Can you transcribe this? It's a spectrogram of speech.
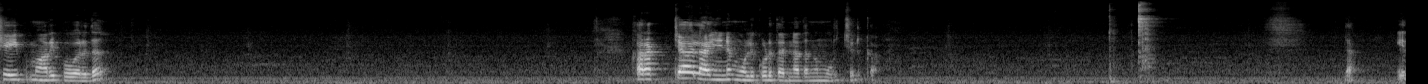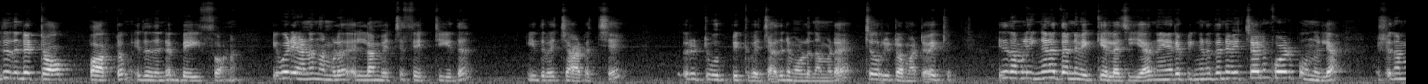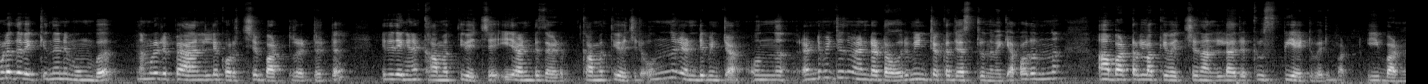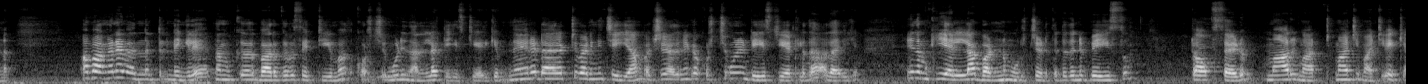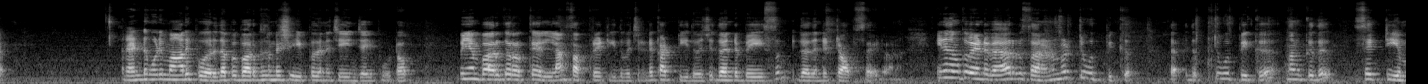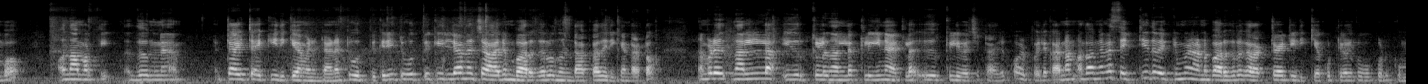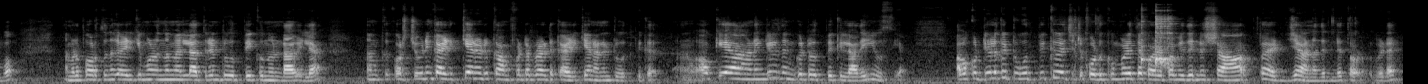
ഷേപ്പ് മാറിപ്പോകരുത്. കറക്റ്റ് ആ ലൈനിന്റെ മുകളിൽ കൂടി തന്നെ അതങ്ങ് മുറിച്ചെടുക്കാം. ഇത് ഇതിന്റെ ടോപ്പ് പാർട്ടും ഇത് ഇതിന്റെ ബേസുമാണ് ഇവിടെയാണ് നമ്മൾ എല്ലാം വെച്ച് സെറ്റ് ചെയ്ത് ഇത് വെച്ച് അടച്ച് ഒരു ടൂത്ത് പിക്ക് വെച്ച് അതിന്റെ മുകളിൽ നമ്മുടെ ചെറിയ ടൊമാറ്റോ വെക്കും. ഇത് നമ്മൾ ഇങ്ങനെ തന്നെ വെക്കുകയല്ല ചെയ്യുക. നേരെ ഇപ്പം ഇങ്ങനെ തന്നെ വെച്ചാലും കുഴപ്പമൊന്നുമില്ല. പക്ഷെ നമ്മളിത് വെക്കുന്നതിന് മുമ്പ് നമ്മളൊരു പാനിൽ കുറച്ച് ബട്ടർ ഇട്ടിട്ട് ഇതിലിങ്ങനെ കമത്തി വെച്ച് ഈ രണ്ട് സൈഡും കമത്തി വെച്ചിട്ട് ഒന്ന് രണ്ട് മിനിറ്റ് ഒന്ന് രണ്ട് മിനിറ്റ് ഒന്നും വേണ്ട കേട്ടോ ഒരു മിനിറ്റ് ഒക്കെ ജസ്റ്റ് ഒന്ന് വെക്കുക. അപ്പോൾ അതൊന്ന് ആ ബട്ടറിലൊക്കെ വെച്ച് നല്ലൊരു ക്രിസ്പി ആയിട്ട് വരും ഈ ബണ്ണ് അപ്പോൾ അങ്ങനെ വന്നിട്ടുണ്ടെങ്കിൽ നമുക്ക് ബർഗർ സെറ്റ് ചെയ്യുമ്പോൾ കുറച്ചും കൂടി നല്ല ടേസ്റ്റി ആയിരിക്കും. നേരെ ഡയറക്റ്റ് വേണമെങ്കിൽ ചെയ്യാം. പക്ഷേ അതിനൊക്കെ കുറച്ചും കൂടി ടേസ്റ്റി ആയിട്ടുള്ളത് അതായിരിക്കും. ഇനി നമുക്ക് ഈ എല്ലാ ബണ്ണും മുറിച്ചെടുത്തിട്ട് ഇതിന്റെ ബേസും ടോപ്പ് സൈഡും മാറി മാറ്റി മാറ്റി മാറ്റി വെക്കാം. രണ്ടും കൂടി മാറിപ്പോരുത്. അപ്പോൾ ബർഗറിന്റെ ഷേപ്പ് തന്നെ ചേഞ്ച് ആയി പോട്ടോ. അപ്പോൾ ഞാൻ ബർഗറൊക്കെ എല്ലാം സെപ്പറേറ്റ് ചെയ്ത് വെച്ചിട്ടുണ്ട്. കട്ട് ചെയ്ത് വെച്ച്. ഇതെന്റെ ബേസും ഇത് അതിന്റെ ടോപ്പ് സൈഡുമാണ് ഇനി നമുക്ക് വേണ്ട വേറൊരു സാധനമാണ് നമ്മൾ ടൂത്ത് പിക്ക് ഇത് ടൂത്ത് പിക്ക് നമുക്കിത് സെറ്റ് ചെയ്യുമ്പോൾ ഒന്ന് അമർത്തി ഇതിങ്ങനെ ടൈറ്റ് ആക്കി ഇരിക്കാൻ വേണ്ടിയിട്ടാണ് ടൂത്ത് പിക്ക് ഈ ടൂത്ത് പിക്ക് ഇല്ലയെന്ന് വെച്ചാൽ ആരും ബർഗറൊന്നും ഉണ്ടാക്കാതിരിക്കണ്ട കേട്ടോ. നമ്മുടെ നല്ല ഈർക്കിൾ നല്ല ക്ലീൻ ആയിട്ടുള്ള ഈർക്കിളി വെച്ചിട്ടായാലും കുഴപ്പമില്ല. കാരണം അതങ്ങനെ സെറ്റ് ചെയ്ത് വെക്കുമ്പോഴാണ് ബർഗർ കറക്റ്റായിട്ട് ഇരിക്കുക കുട്ടികൾക്ക് കൊടുക്കുമ്പോൾ. നമ്മൾ പുറത്തുനിന്ന് കഴിക്കുമ്പോഴൊന്നും എല്ലാത്തിനും ടൂത്ത് പിക്ക് ഒന്നും ഉണ്ടാവില്ല. നമുക്ക് കുറച്ചുകൂടി കഴിക്കാനൊരു കംഫർട്ടബിൾ ആയിട്ട് കഴിക്കാനാണ് ടൂത്ത് പിക്ക് ഓക്കെ ആണെങ്കിൽ നിങ്ങൾക്ക് ടൂത്ത് പിക്ക് ഇല്ലാതെ യൂസ് ചെയ്യാം. അപ്പോൾ കുട്ടികൾക്ക് ടൂത്ത് പിക്ക് വെച്ചിട്ട് കൊടുക്കുമ്പോഴത്തെ കുഴപ്പം ഇതിന്റെ ഷാർപ്പ് എഡ്ജാണ് ഇതിന്റെ ഇവിടെ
